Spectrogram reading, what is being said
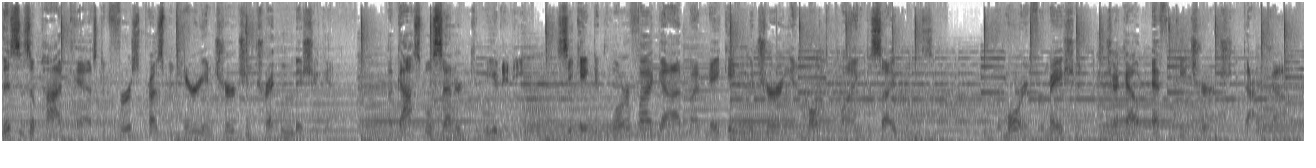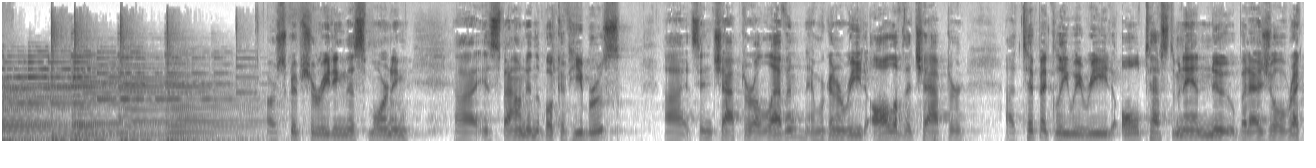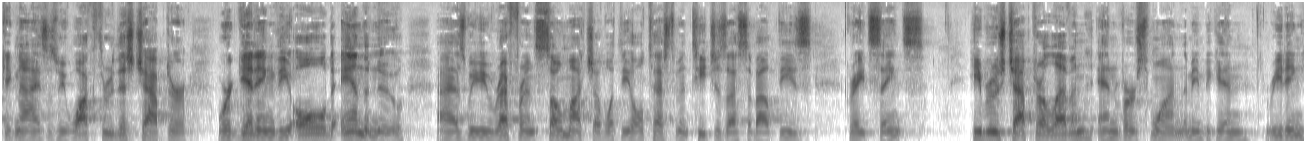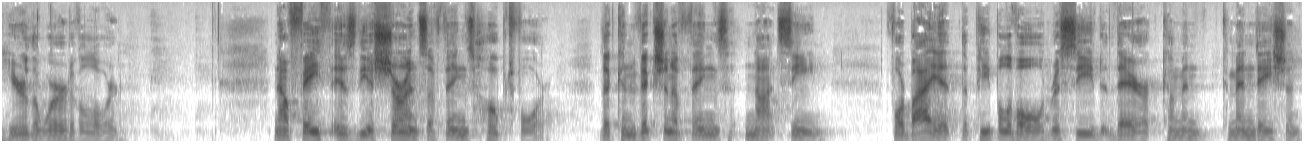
This is a podcast of First Presbyterian Church in Trenton, Michigan, a gospel centered community seeking to glorify God by making, maturing, and multiplying disciples. For more information, check out fpchurch.com. Our scripture reading this morning uh, is found in the book of Hebrews. Uh, it's in chapter 11, and we're going to read all of the chapter. Uh, typically, we read Old Testament and New, but as you'll recognize as we walk through this chapter, we're getting the Old and the New uh, as we reference so much of what the Old Testament teaches us about these great saints. Hebrews chapter 11 and verse 1. Let me begin reading. Hear the word of the Lord. Now, faith is the assurance of things hoped for, the conviction of things not seen. For by it the people of old received their commendation.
